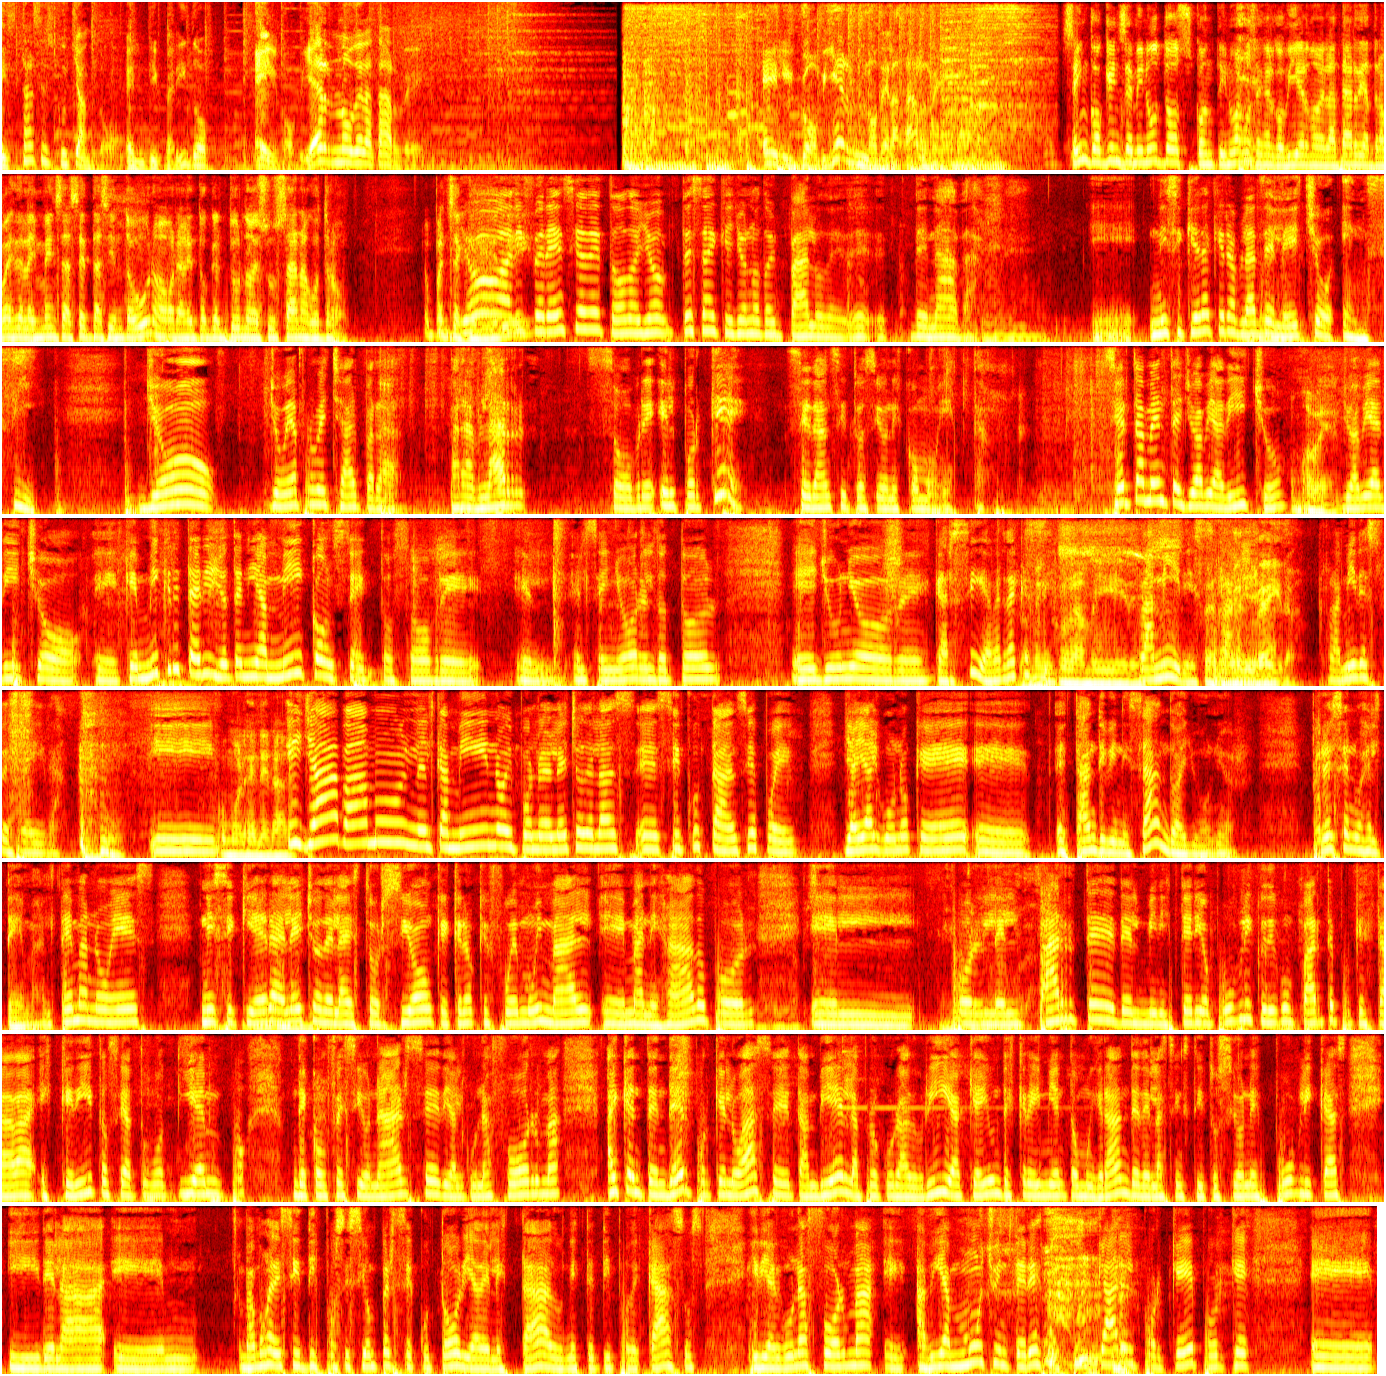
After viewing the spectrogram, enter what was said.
Estás escuchando en diferido El Gobierno de la Tarde. El Gobierno de la Tarde. 5 15 minutos, continuamos en el gobierno de la tarde a través de la inmensa Z101. Ahora le toca el turno de Susana Gotró. Yo pensé yo, a diferencia de todo, yo, usted sabe que yo no doy palo de, de, nada. Eh, ni siquiera quiero hablar del hecho en sí. Yo, yo voy a aprovechar para, para hablar sobre el por qué se dan situaciones como esta. Ciertamente yo había dicho, yo había dicho eh, que en mi criterio yo tenía mi concepto sobre el, el señor, el doctor eh, Junior eh, García, ¿verdad que sí? Ramírez. Ramírez. Ferreira. Ramírez Ferreira. y como el general y ya vamos en el camino y por el hecho de las eh, circunstancias pues ya hay algunos que eh, están divinizando a Junior pero ese no es el tema. El tema no es ni siquiera el hecho de la extorsión, que creo que fue muy mal eh, manejado por el por el parte del Ministerio Público, y digo un parte porque estaba escrito, o sea, tuvo tiempo de confesionarse de alguna forma. Hay que entender por qué lo hace también la Procuraduría, que hay un descreimiento muy grande de las instituciones públicas y de la... Eh, vamos a decir, disposición persecutoria del Estado en este tipo de casos. Y de alguna forma eh, había mucho interés de explicar el por qué, porque eh,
